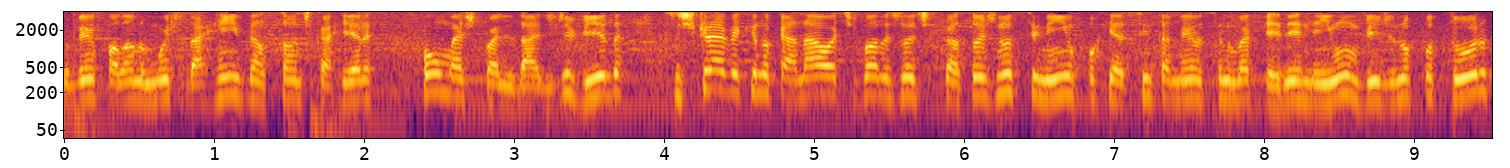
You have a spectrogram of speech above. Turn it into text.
eu venho falando muito da reinvenção de carreira com mais qualidade de vida. Se inscreve aqui no canal ativando as notificações no sininho, porque assim também você não vai perder nenhum vídeo no futuro.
